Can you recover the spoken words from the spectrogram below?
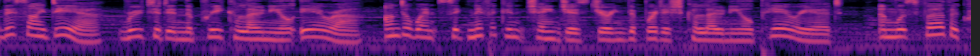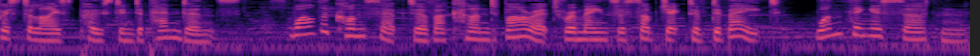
This idea, rooted in the pre-colonial era, underwent significant changes during the British colonial period and was further crystallized post-independence. While the concept of Akhand Bharat remains a subject of debate, one thing is certain,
